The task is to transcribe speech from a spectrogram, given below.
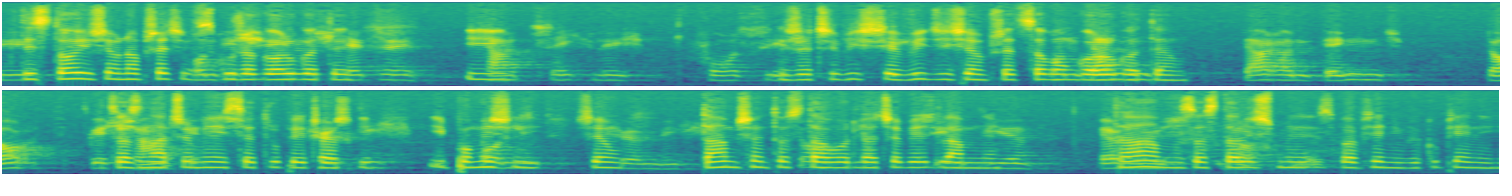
Gdy stoi się naprzeciw wzgórza Golgoty i, i rzeczywiście widzi się przed sobą Golgotę, co znaczy miejsce trupiej czaszki i pomyśli się, tam się to stało dla Ciebie i dla mnie. Tam zostaliśmy zbawieni, wykupieni.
